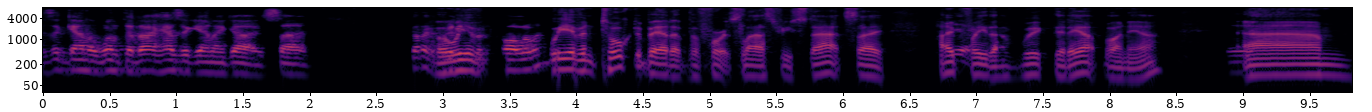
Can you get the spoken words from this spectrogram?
Is it going to win today? How's it going to go? So it's got a Well, really we good have- following. We haven't talked about it before its last few starts. So hopefully they've worked it out by now. Yeah. Um,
